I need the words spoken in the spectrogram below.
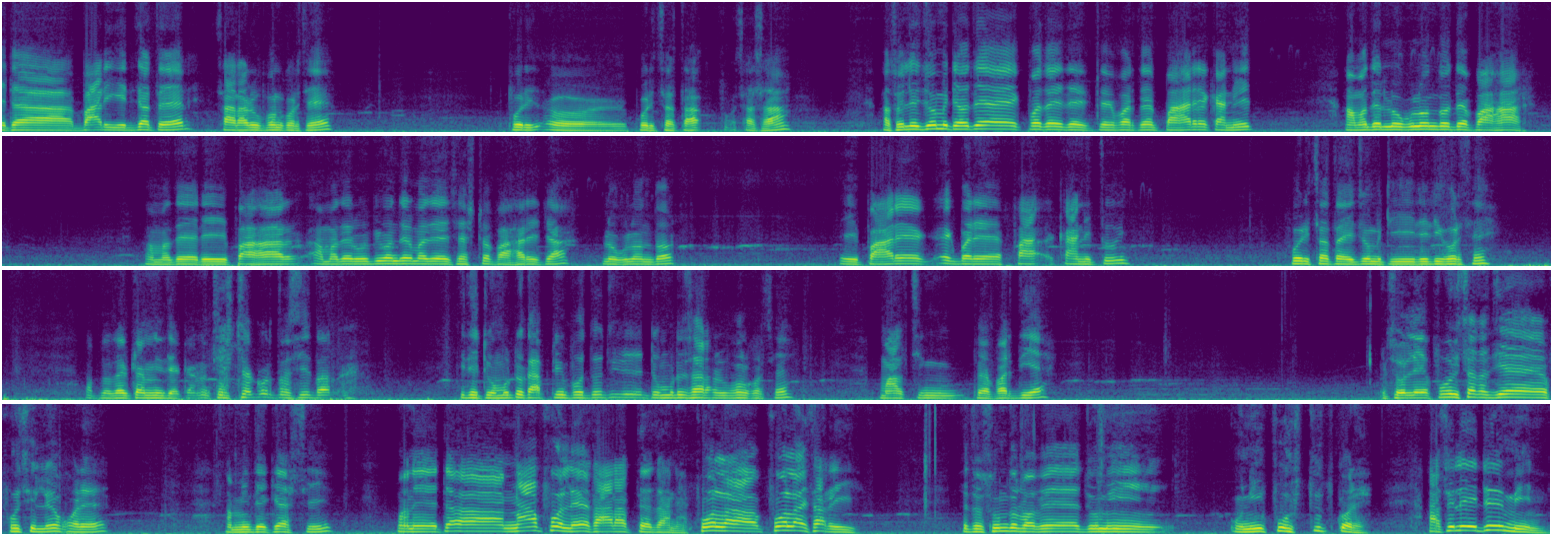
এটা বাড়ির জাতের চারা রোপণ করছে। পরিচাতা চাষা। আসলে জমিটা হচ্ছে এক পর্যায়ে দেখতে পাচ্ছেন, পাহাড়ের কানিত। আমাদের লোকলন্দতে পাহাড়। আমাদের এই পাহাড়, আমাদের রবিগঞ্জের মাঝে শ্রেষ্ঠ পাহাড় এটা, লোকলন্দর। এই পাহাড়ে একবারে কানিতুই। পরিচাতা এই জমিটি রেডি করছে। আপনাদেরকে আমি দেখানোর চেষ্টা করতেছি তার এতে টমেটো কাপনি পদ্ধতিতে টমেটো সারা রোপণ করছে মালচিং পেপার দিয়ে। আসলে পরিচাতা যে ফসিলেও করে, আমি দেখে আসছি। মানে এটা না ফলে তার হাতে জানে, ফলা ফলায় সারেই এত সুন্দরভাবে জমি উনি প্রস্তুত করে। আসলে এটাই মেন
